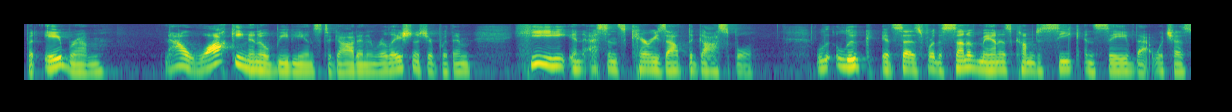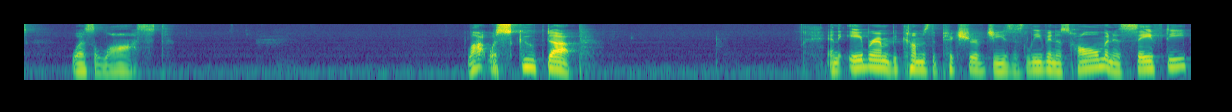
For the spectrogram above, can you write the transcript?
But Abram, now walking in obedience to God and in relationship with him, he, in essence, carries out the gospel. Luke, it says, For the Son of Man has come to seek and save that which has, was lost. Lot was scooped up. And Abraham becomes the picture of Jesus, leaving his home and his safety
